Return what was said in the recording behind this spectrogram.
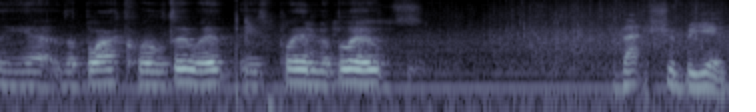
the uh, the black will do it. He's playing the Down it blue. That should be it.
